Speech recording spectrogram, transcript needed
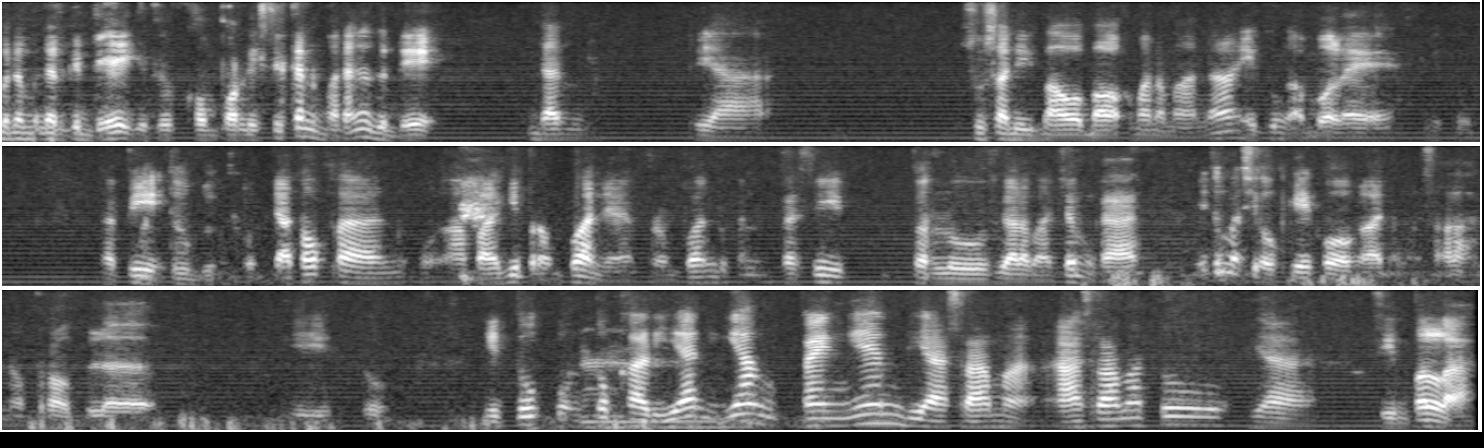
benar-benar gede gitu, kompor listrik kan barangnya gede dan ya susah dibawa-bawa ke mana-mana itu nggak boleh gitu. Tapi Betul betul. untuk catokan, apalagi perempuan ya, perempuan itu kan pasti perlu segala macam kan, itu masih oke kok nggak ada masalah, no problem gitu. Itu untuk Hmm. kalian yang pengen di asrama, asrama tuh ya simple lah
